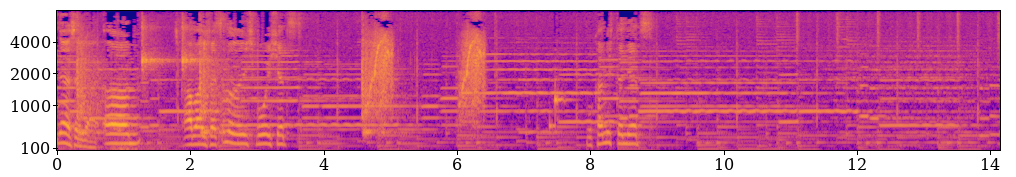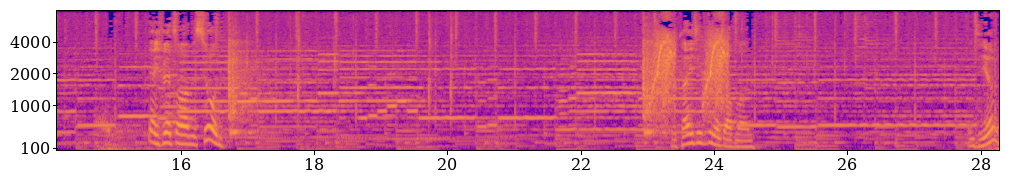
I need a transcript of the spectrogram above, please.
ja, ist ja egal. Ähm, aber ich weiß immer noch nicht, wo ich jetzt... Wo kann ich denn jetzt... Ja, ich will jetzt aber Mission. Wie kann ich den Ding jetzt aufmachen? Und hier?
